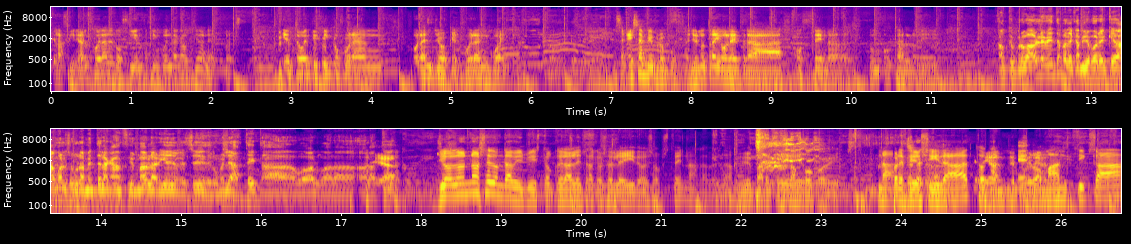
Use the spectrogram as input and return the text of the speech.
que la final fuera de 250 canciones, pues, 125 fueran, fueran Joker, fueran Wildcard. Esa es mi propuesta. Yo no traigo letras obscenas como Carlos y. aunque probablemente por el camino por el que vamos, seguramente la canción hablaría, yo qué sé, de comerle las tetas o algo a la, a la Ya. tía. Yo no, no sé dónde habéis visto que la letra que os he leído es obscena, la verdad. A mí me parece una preciosidad Elegante, total, elegante. romántica.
